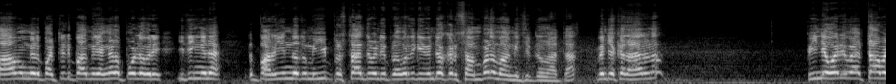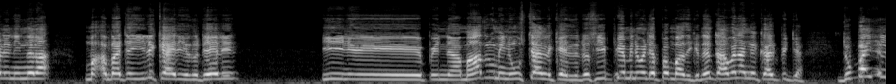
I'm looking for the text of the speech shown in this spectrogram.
പാവങ്ങൾ പട്ടിടിപ്പാങ്ങൾ ഞങ്ങളെപ്പോലുള്ളവർ ഇതിങ്ങനെ പറയുന്നതും ഈ പ്രസ്ഥാനത്തിന് വേണ്ടി പ്രവർത്തിക്കും ഇവന്റെ ഒക്കെ ഒരു ശമ്പളം വാങ്ങിച്ചിട്ട് നാട്ടാ. ഇവന്റെ ഒക്കെ ധാരണ. പിന്നെ ഒരു വേട്ടാവളിന് ഇന്നലെ മറ്റേ ഇലിക്കായിരുന്നു ഡെയിലി ഈ പിന്നെ മാതൃഭൂമി ന്യൂസ് ചാനലൊക്കെ കയറിയിട്ട് സി പി എമ്മിന് വേണ്ടി എപ്പം ബാധിക്കുന്നത് എന്നിട്ട് അവനങ്ങ് കൽപ്പിക്കുക. ദുബായിൽ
